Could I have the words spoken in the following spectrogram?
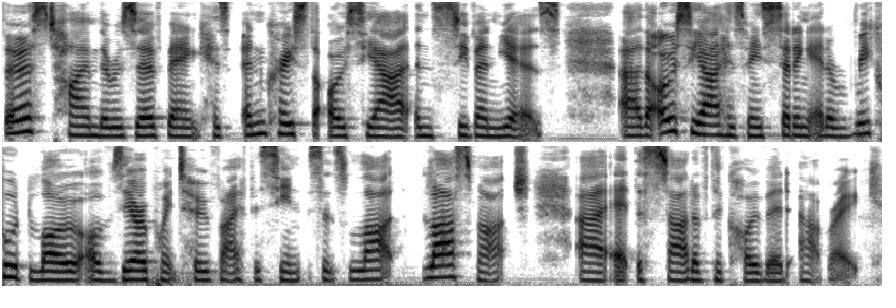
first time the Reserve Bank has increased the OCR in seven years. Uh, the OCR has been sitting at a record low of 0.25% since la- last March uh, at the start of the COVID outbreak.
